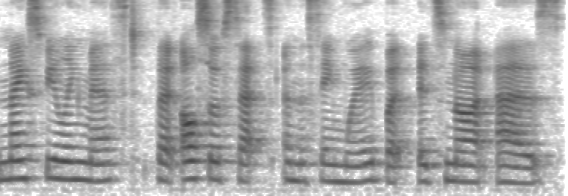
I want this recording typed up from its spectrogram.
nice feeling mist that also sets in the same way, but it's not as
